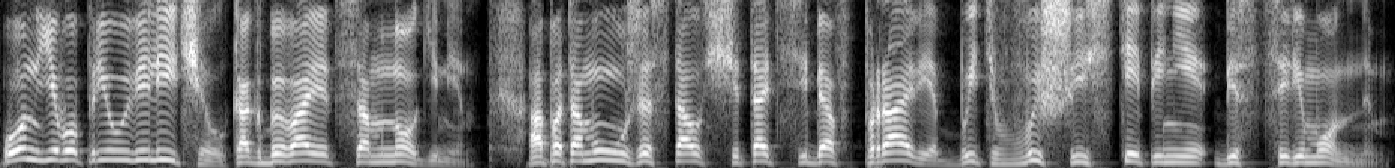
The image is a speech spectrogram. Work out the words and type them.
Он его преувеличил, как бывает со многими, а потому уже стал считать себя вправе быть в высшей степени бесцеремонным.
